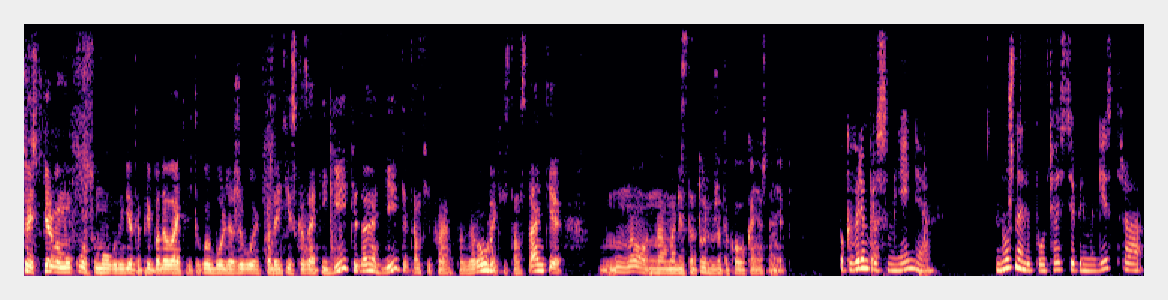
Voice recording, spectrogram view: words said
то есть, первому курсу могут где-то преподаватель такой более живой подойти и сказать, идите, да, идите, там, типа, поздоровайтесь, там, встаньте. Но на магистратуре уже такого, конечно, нет. Поговорим про сомнения. Нужно ли получать степень магистра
